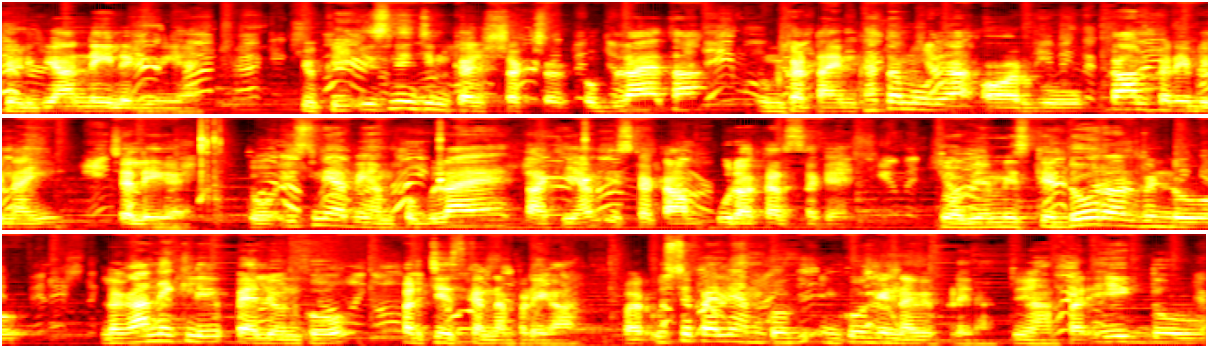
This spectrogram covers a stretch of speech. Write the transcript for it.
खिड़कियाँ नहीं लगी हुई हैं, क्योंकि इसने जिन कंस्ट्रक्टर को बुलाया था, उनका टाइम खत्म हो गया और वो काम करे बिना ही चले गए। तो इसने अभी हमको बुलाया है ताकि हम इसका काम पूरा कर सकें। तो अभी हम इसके डोर और विंडो लगाने के लिए पहले उनको परचेज करना पड़ेगा, पर उससे पहले हमको, इनको गिनना भी पड़ेगा। तो यहाँ पर एक, दो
